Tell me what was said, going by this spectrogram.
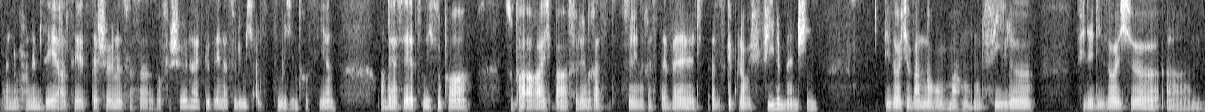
wenn du von dem See erzählst, der schön ist, was er so für Schönheit gesehen hat, das würde mich alles ziemlich interessieren. Und der ist ja jetzt nicht super, super erreichbar für den Rest, für den Rest der Welt. Also es gibt, glaube ich, viele Menschen, die solche Wanderungen machen und viele, viele, die solche, ähm,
